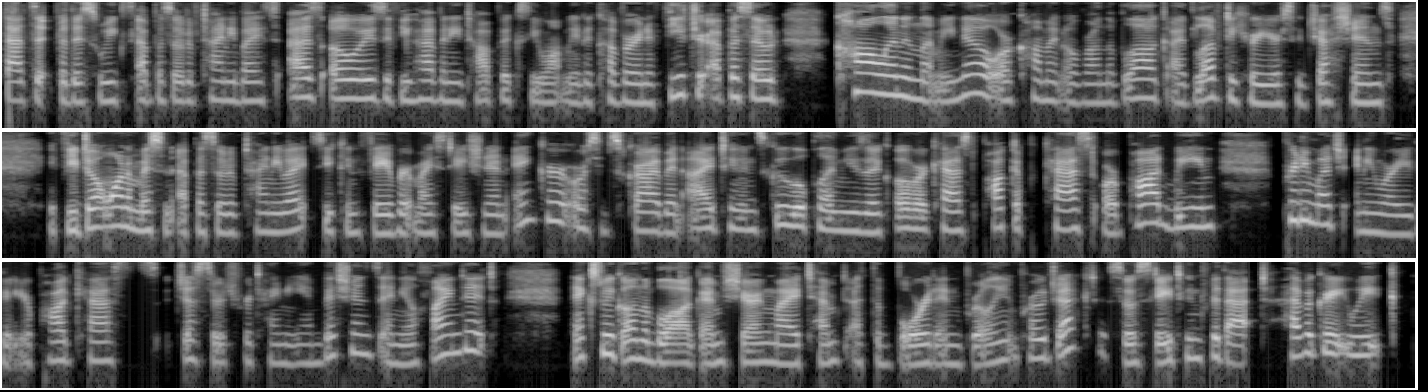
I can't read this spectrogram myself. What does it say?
That's it for this week's episode of Tiny Bites. As always, if you have any topics you want me to cover in a future episode, call in and let me know or comment over on the blog. I'd love to hear your suggestions. If you don't want to miss an episode of Tiny Bites, you can favorite my station in Anchor or subscribe in iTunes, Google Play Music, Overcast, Pocket Cast, or Podbean. Pretty much anywhere you get your podcasts, just search for Tiny Ambitions and you'll find it. Next week on the blog, I'm sharing my attempt at the Bored and Brilliant project, so stay tuned for that. Have a great week.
